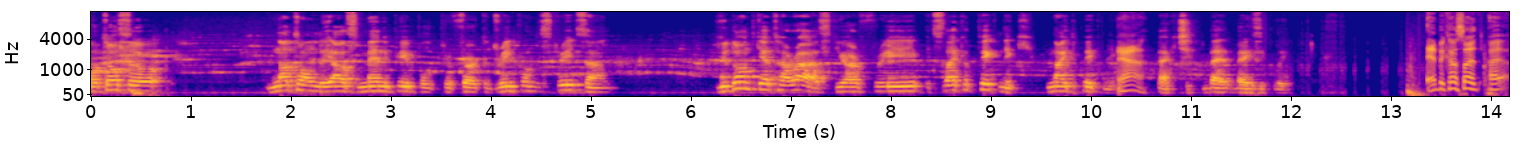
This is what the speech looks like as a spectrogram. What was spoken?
But also, not only us, many people prefer to drink on the streets and you don't get harassed. You are free. It's like a picnic, night picnic. Yeah. Basically. Yeah, because I, I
